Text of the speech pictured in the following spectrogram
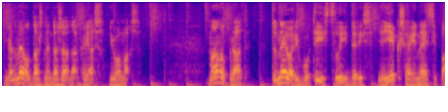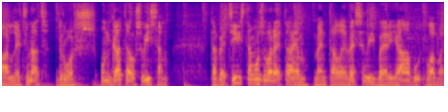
gan vēl dažne dažādākajās jomās. Manuprāt, tu nevari būt īsts līderis, ja iekšēji nesi pārliecināts, drošs un gatavs visam. Tāpēc īstam uzvarētājam mentālajai veselībai ir jābūt labai.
